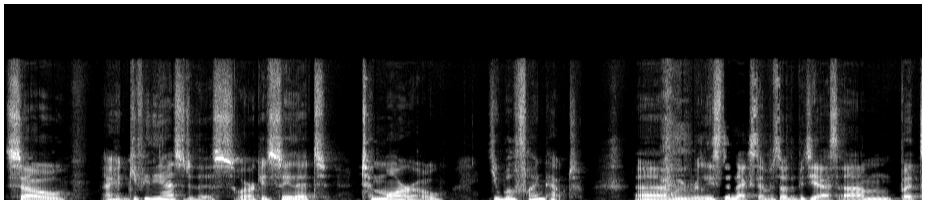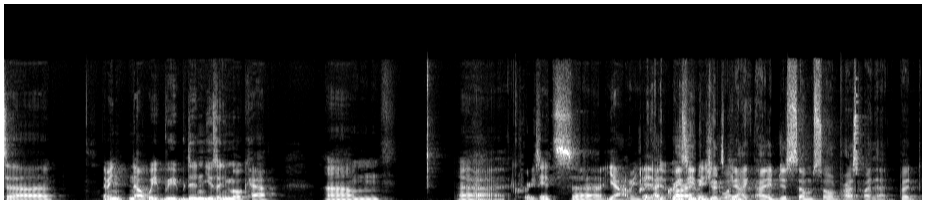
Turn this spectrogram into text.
So I could give you the answer to this, or I could say that tomorrow you will find out. Uh, we release the next episode of the BTS. Um, but uh, I mean, no, we, we didn't use any mocap. Um, uh, crazy. It's uh, yeah. I mean, I, crazy in a good way. I, I just am so impressed by that. But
